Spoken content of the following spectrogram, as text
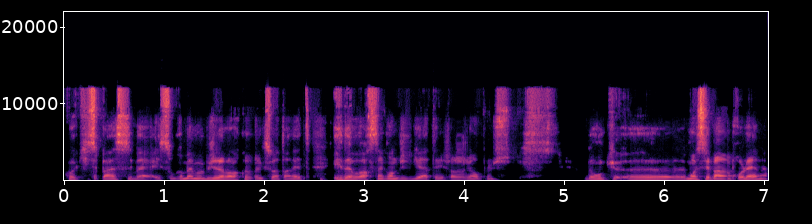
quoi qu'il se passe, bah, ils sont quand même obligés d'avoir connexion Internet et d'avoir 50 gigas à télécharger en plus. Donc, euh, moi, c'est pas un problème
